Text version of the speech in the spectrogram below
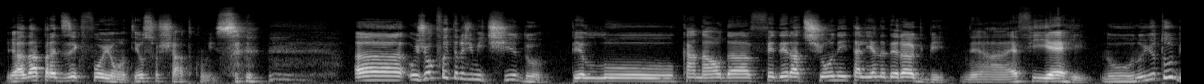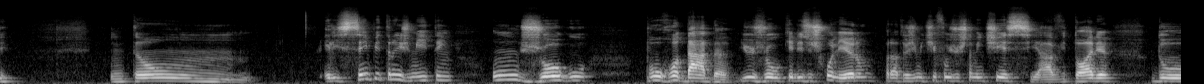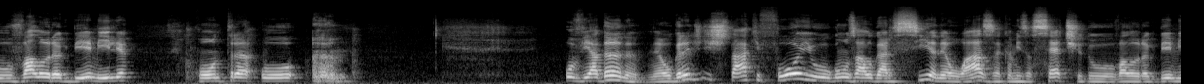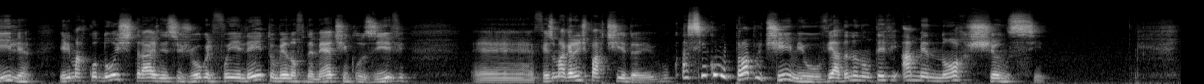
já dá para dizer que foi ontem. Eu sou chato com isso. uh, o jogo foi transmitido pelo canal da Federazione Italiana de Rugby, né, a FIR, no, no YouTube. Então, eles sempre transmitem um jogo por rodada. E o jogo que eles escolheram para transmitir foi justamente esse: a vitória do Valor Rugby Emília contra o o Viadana. Né? O grande destaque foi o Gonzalo Garcia, né? o asa, camisa 7 do Valor Rugby Emília. Ele marcou dois trás nesse jogo, ele foi eleito Man of the Match, inclusive. É, fez uma grande partida. Assim como o próprio time, o Viadana não teve a menor chance.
